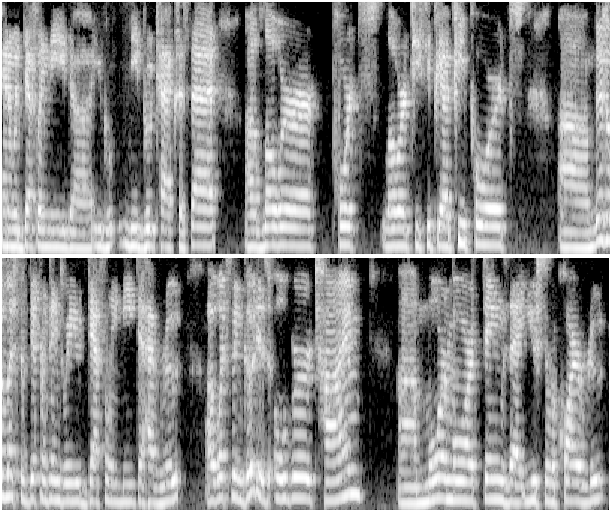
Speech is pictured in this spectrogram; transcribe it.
and it would definitely need uh, you need root to access that. Uh, lower ports, lower TCP/IP ports. Um, there's a list of different things where you definitely need to have root. Uh, what's been good is over time, um, more and more things that used to require root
